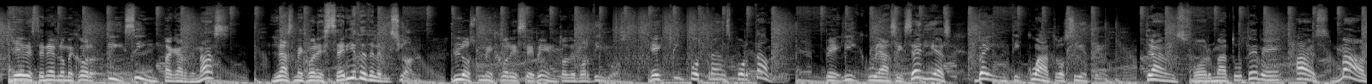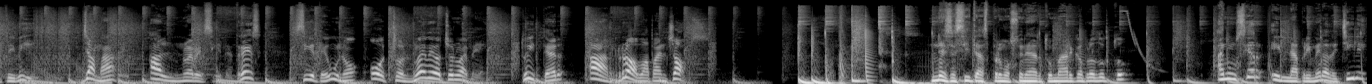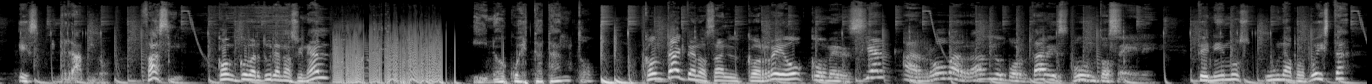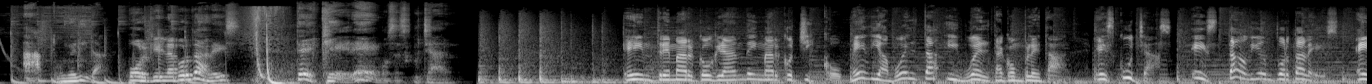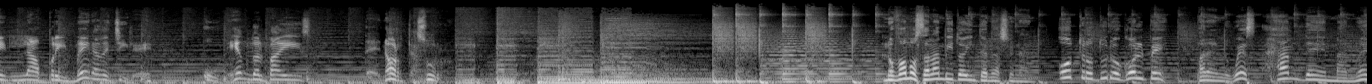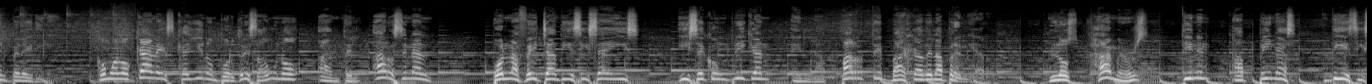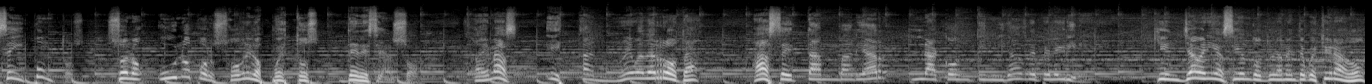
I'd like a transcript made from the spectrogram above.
¿Quieres tener lo mejor y sin pagar de más? Las mejores series de televisión, los mejores eventos deportivos, equipo transportable, películas y series 24/7. Transforma tu TV a Smart TV. Llama al 973-718989. Twitter arroba panchops. ¿Necesitas promocionar tu marca o producto? Anunciar en la primera de Chile es rápido, fácil, con cobertura nacional y no cuesta tanto. Contáctanos al correo comercial arroba radioportales.cl. Tenemos una propuesta a tu medida, porque en la Portales te queremos escuchar. Entre Marco Grande y Marco Chico, media vuelta y vuelta completa. Escuchas Estadio en Portales en la Primera de Chile, uniendo al país de norte a sur. Nos vamos al ámbito internacional. Otro duro golpe para el West Ham de Manuel Pellegrini. Como locales cayeron por 3 a 1 ante el Arsenal por la fecha 16 y se complican en la parte baja de la Premier. Los Hammers tienen apenas 16 puntos, solo uno por sobre los puestos de descenso. Además, esta nueva derrota hace tambalear la continuidad de Pellegrini quien ya venía siendo duramente cuestionado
